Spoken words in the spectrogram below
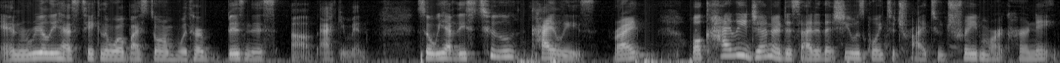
and really has taken the world by storm with her business uh, acumen. So, we have these two Kylies right? Well, Kylie Jenner decided that she was going to try to trademark her name.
